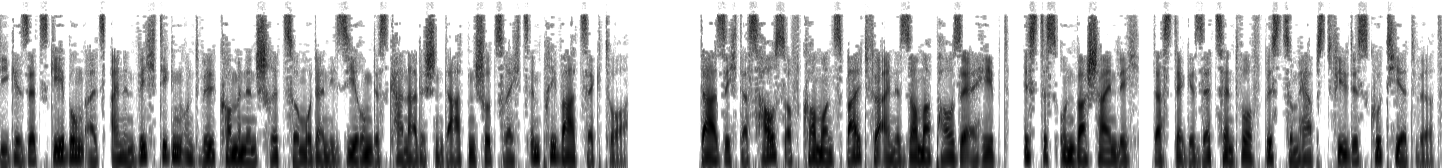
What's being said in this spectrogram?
die Gesetzgebung als einen wichtigen und willkommenen Schritt zur Modernisierung des kanadischen Datenschutzrechts im Privatsektor. Da sich das House of Commons bald für eine Sommerpause erhebt, ist es unwahrscheinlich, dass der Gesetzentwurf bis zum Herbst viel diskutiert wird.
